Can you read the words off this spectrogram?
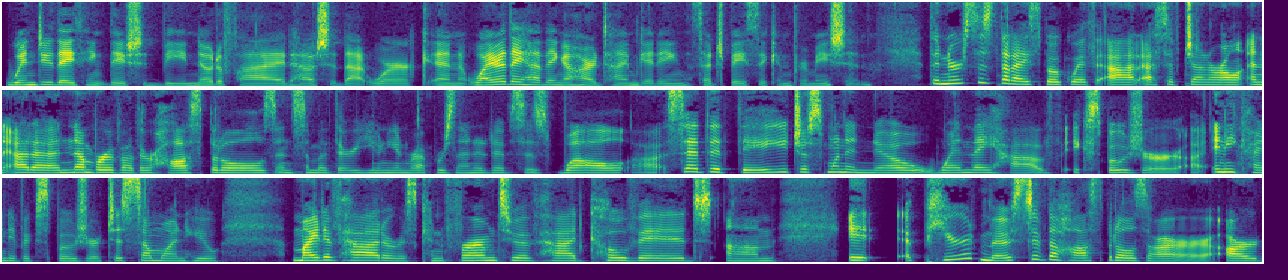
When do they think they should be notified? How should that work? And why are they having a hard time getting such basic information? The nurses that I spoke with at SF General and at a number of other hospitals and some of their union representatives as well uh, said that they just want to know when they have exposure, uh, any kind of exposure to someone who might have had or is confirmed to have had COVID. Um, it appeared most of the hospitals are are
